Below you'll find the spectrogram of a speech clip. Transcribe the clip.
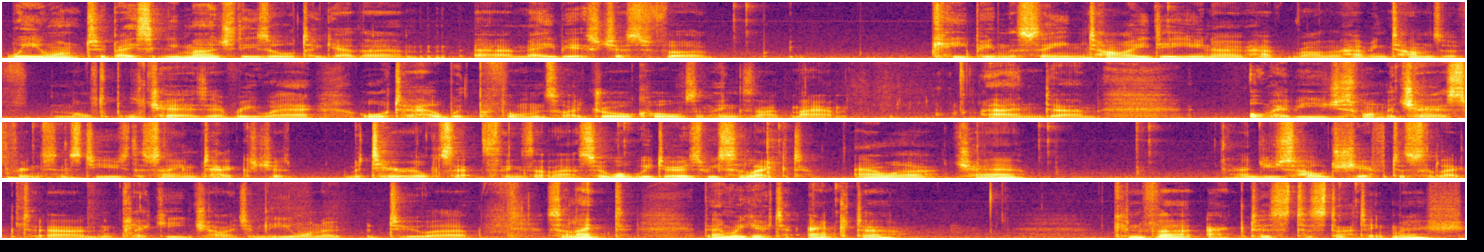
we want to basically merge these all together. Uh, maybe it's just for keeping the scene tidy, you know, have, rather than having tons of multiple chairs everywhere, or to help with performance like draw calls and things like that and um, or maybe you just want the chairs, for instance, to use the same texture, material sets, things like that. So what we do is we select our chair, and you just hold Shift to select uh, and click each item that you want to, uh, select. Then we go to Actor, convert actors to static mesh,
